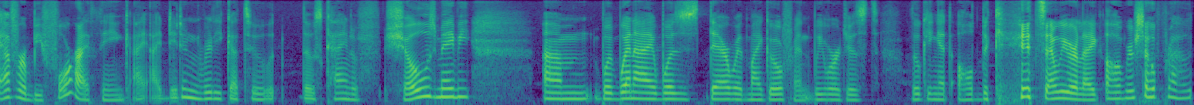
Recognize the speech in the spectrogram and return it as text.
ever before. I think I I didn't really get to those kind of shows maybe. Um, but when I was there with my girlfriend, we were just looking at all the kids and we were like, "Oh, we're so proud.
